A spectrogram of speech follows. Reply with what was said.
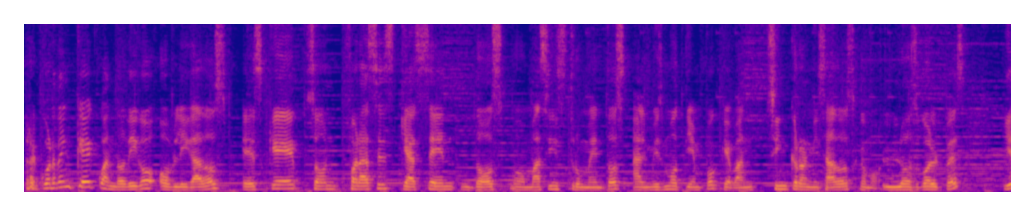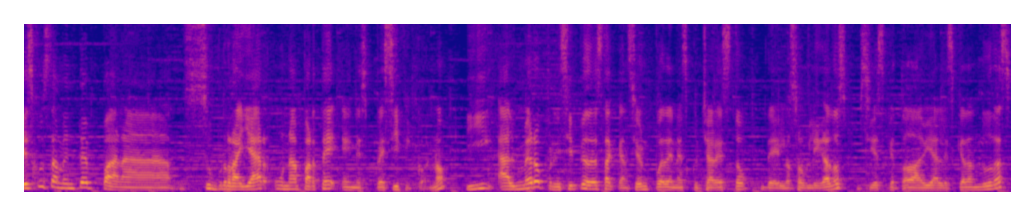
Recuerden que cuando digo obligados es que son frases que hacen dos o más instrumentos al mismo tiempo que van sincronizados como los golpes. Y es justamente para subrayar una parte en específico, ¿no? Y al mero principio de esta canción pueden escuchar esto de los obligados, si es que todavía les quedan dudas.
